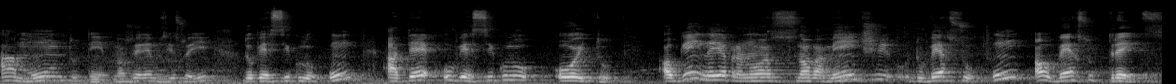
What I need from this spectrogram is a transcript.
há muito tempo. Nós veremos isso aí do versículo 1 até o versículo 8. Alguém leia para nós novamente do verso 1 ao verso 3.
